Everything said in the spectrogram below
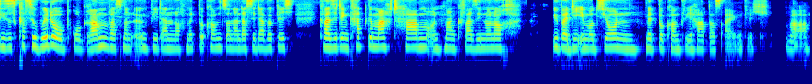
dieses krasse Widow-Programm, was man irgendwie dann noch mitbekommt, sondern dass sie da wirklich quasi den Cut gemacht haben und man quasi nur noch über die Emotionen mitbekommt, wie hart das eigentlich war.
